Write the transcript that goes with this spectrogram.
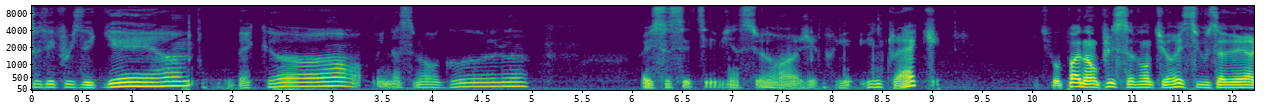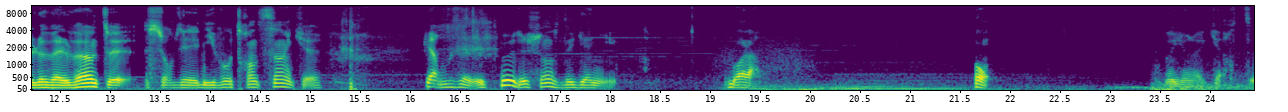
de dépouille de guerre. D'accord. Minas Morgul. Et ça c'était bien sûr, hein, j'ai pris une claque. Il faut pas non plus s'aventurer si vous avez un level 20 euh, sur des niveaux 35. Euh, car vous avez peu de chances de gagner. Voilà. Bon. Voyons la carte.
